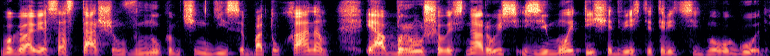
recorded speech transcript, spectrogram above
во главе со старшим внуком Чингиса Батуханом и обрушилась на Русь зимой 1237 года.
